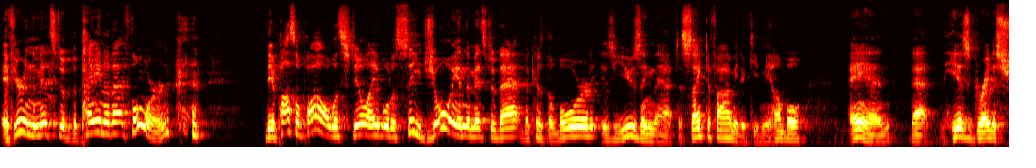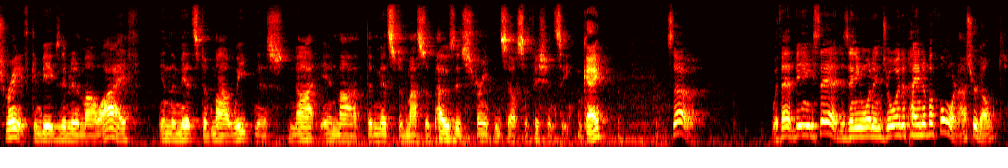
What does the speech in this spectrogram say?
if you're in the midst of the pain of that thorn, the Apostle Paul was still able to see joy in the midst of that because the Lord is using that to sanctify me, to keep me humble, and that His greatest strength can be exhibited in my life in the midst of my weakness, not in my the midst of my supposed strength and self sufficiency. Okay? So, with that being said, does anyone enjoy the pain of a thorn? I sure don't.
